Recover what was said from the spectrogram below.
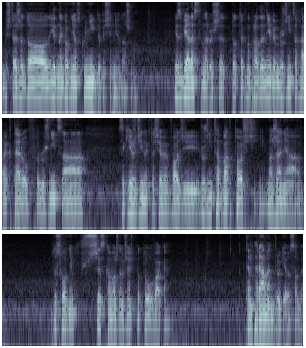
myślę, że do jednego wniosku nigdy by się nie doszło. Jest wiele scenariuszy, to tak naprawdę, nie wiem, różnica charakterów, różnica z jakiej rodziny kto się wywodzi, różnica wartości, marzenia. Dosłownie wszystko można wziąć pod tą uwagę. Temperament drugiej osoby.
